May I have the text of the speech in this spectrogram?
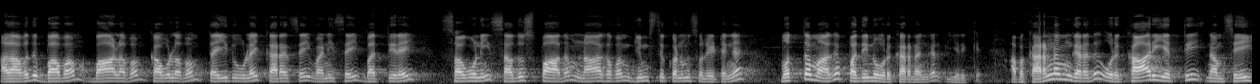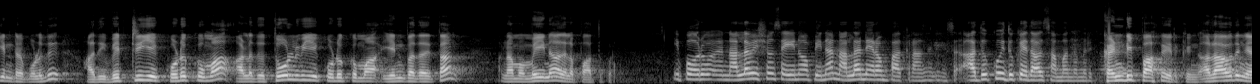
அதாவது பவம் பாலவம் கௌளவம் தைதூளை கரசை வனிசை பத்திரை சகுனி சதுஸ்பாதம் நாகவம் கிம்ஸ்துக்கணம்னு சொல்லிட்டுங்க மொத்தமாக பதினோரு கரணங்கள் இருக்குது அப்போ கரணம்ங்கிறது ஒரு காரியத்தை நாம் செய்கின்ற பொழுது அது வெற்றியை கொடுக்குமா அல்லது தோல்வியை கொடுக்குமா என்பதை தான் நம்ம மெயினாக அதில் பார்த்துக்குறோம் இப்போ ஒரு நல்ல விஷயம் செய்யணும் அப்படின்னா நல்ல நேரம் பார்க்குறாங்க இல்லைங்க சார். அதுக்கும் இதுக்கும் ஏதாவது சம்மந்தம் இருக்கு? கண்டிப்பாக இருக்குங்க. அதாவதுங்க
